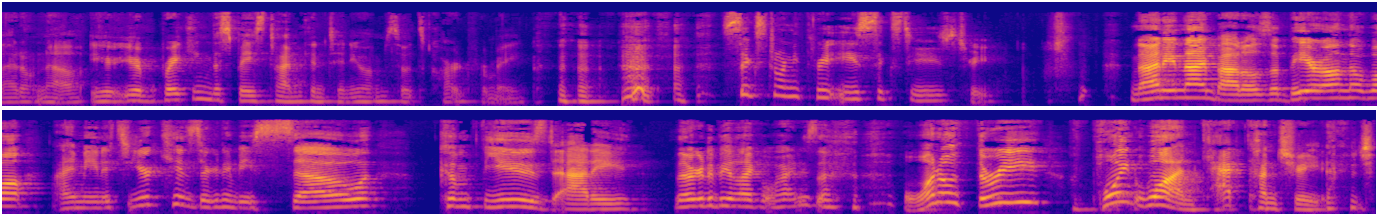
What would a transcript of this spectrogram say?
I don't know. You're, you're breaking the space time continuum, so it's hard for me. 623 East 68th Street. 99 bottles of beer on the wall. I mean, it's your kids. They're going to be so confused, Adi. They're going to be like, why does a 103.1 cat country? Just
